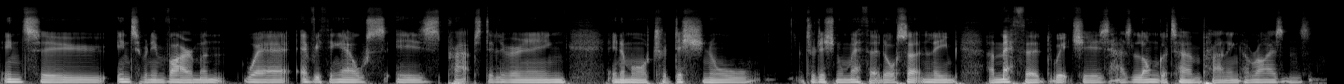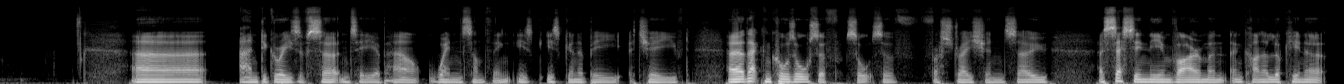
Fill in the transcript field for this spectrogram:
into into an environment where everything else is perhaps delivering in a more traditional traditional method, or certainly a method which is has longer term planning horizons. Uh, and degrees of certainty about when something is is going to be achieved. Uh, that can cause all sorts of frustration. So assessing the environment and kind of looking at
